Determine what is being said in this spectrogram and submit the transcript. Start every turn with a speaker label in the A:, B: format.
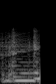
A: Mm-hmm.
